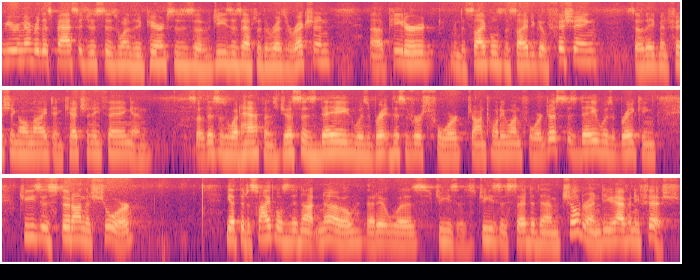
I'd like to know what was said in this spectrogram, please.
you remember this passage. This is one of the appearances of Jesus after the resurrection. Uh, Peter and disciples decided to go fishing. So they've been fishing all night, didn't catch anything, and so this is what happens. Just as day was this is verse 4, John 21 4. Just as day was breaking, Jesus stood on the shore, yet the disciples did not know that it was Jesus. Jesus said to them, Children, do you have any fish?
